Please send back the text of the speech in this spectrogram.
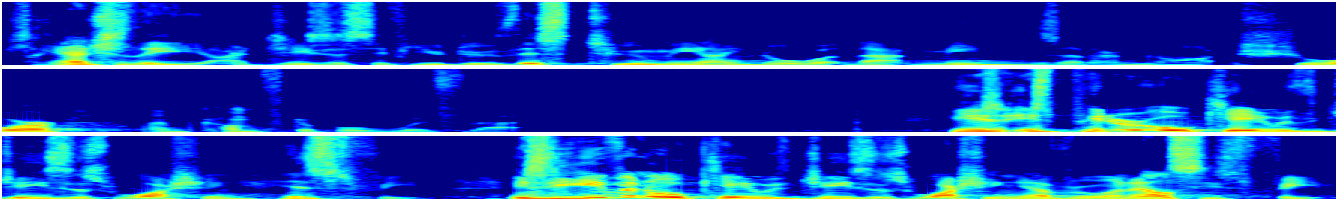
It's like, actually, Jesus, if you do this to me, I know what that means, and I'm not sure I'm comfortable with that. Is, is Peter okay with Jesus washing his feet? Is he even okay with Jesus washing everyone else's feet?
